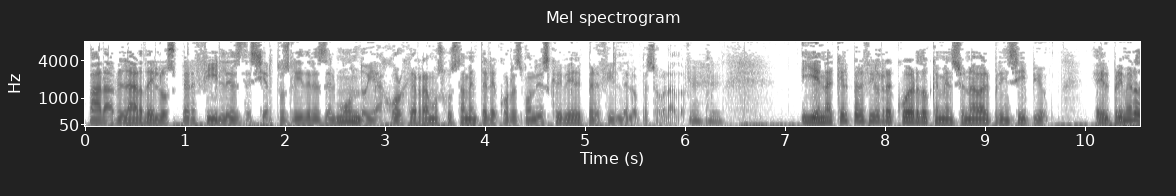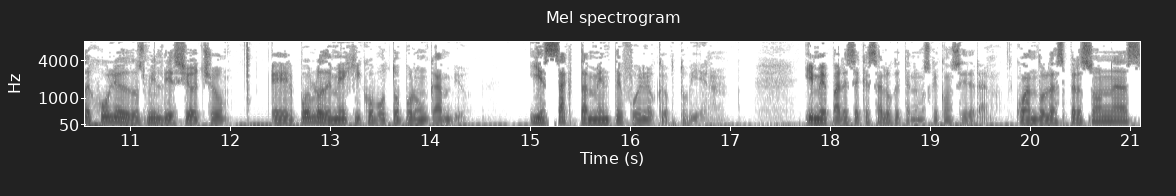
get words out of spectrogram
para hablar de los perfiles de ciertos líderes del mundo y a Jorge Ramos justamente le correspondió escribir el perfil de López Obrador. Y en aquel perfil recuerdo que mencionaba al principio, el primero de julio de 2018, el pueblo de México votó por un cambio y exactamente fue lo que obtuvieron. Y me parece que es algo que tenemos que considerar. Cuando las personas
